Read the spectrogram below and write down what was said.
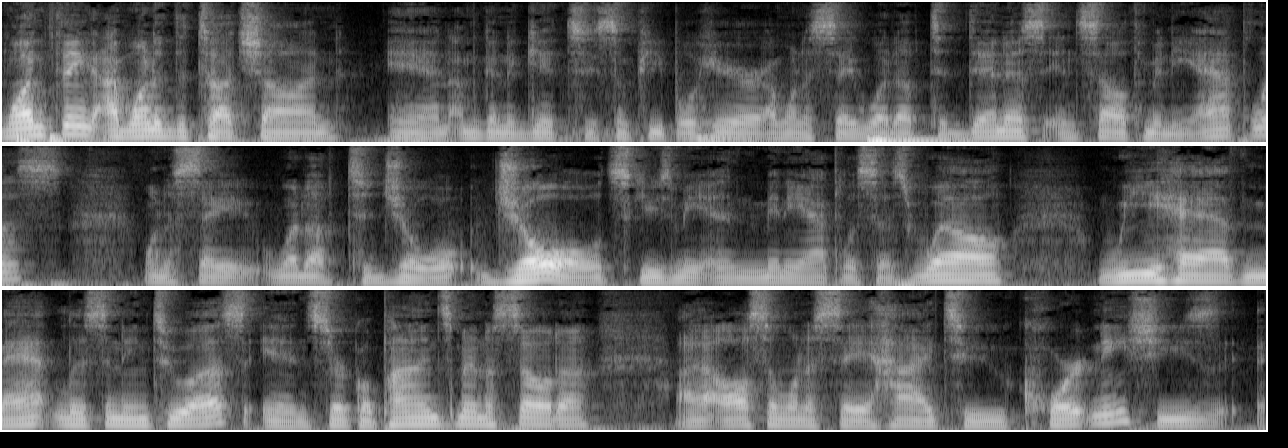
one thing I wanted to touch on, and I'm going to get to some people here. I want to say what up to Dennis in South Minneapolis. I want to say what up to Joel, Joel, excuse me, in Minneapolis as well. We have Matt listening to us in Circle Pines, Minnesota. I also want to say hi to Courtney. She's uh,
